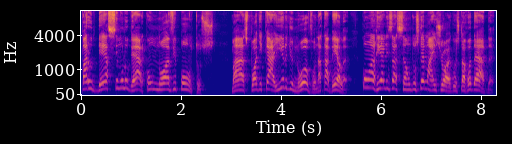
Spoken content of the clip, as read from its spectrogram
para o décimo lugar com nove pontos mas pode cair de novo na tabela com a realização dos demais jogos da rodada,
